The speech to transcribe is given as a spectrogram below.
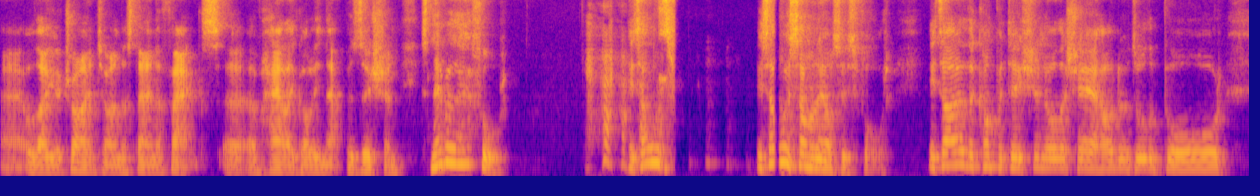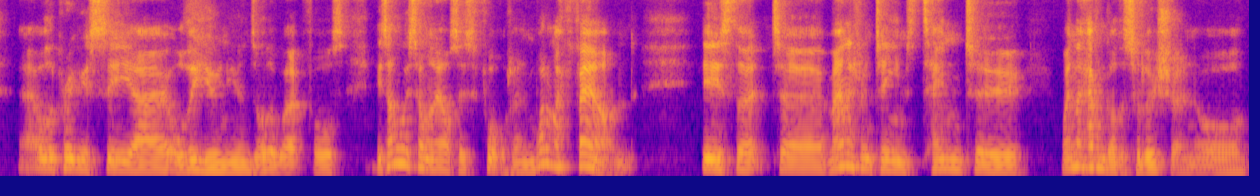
uh, although you're trying to understand the facts uh, of how they got in that position, it's never their fault. It's always it's always someone else's fault. It's either the competition or the shareholders or the board uh, or the previous CEO or the unions or the workforce. It's always someone else's fault. And what I found is that uh, management teams tend to when they haven't got a solution or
